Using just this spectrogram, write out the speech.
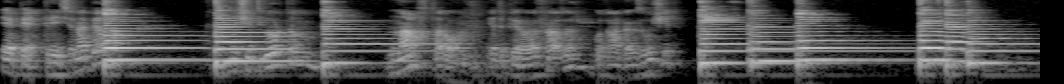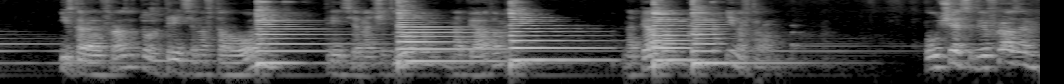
и опять третья на пятом, на четвертом, на втором. Это первая фраза, вот она как звучит. И вторая фраза тоже третья на втором, третья на четвертом, на пятом, на пятом и на втором. Получается две фразы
